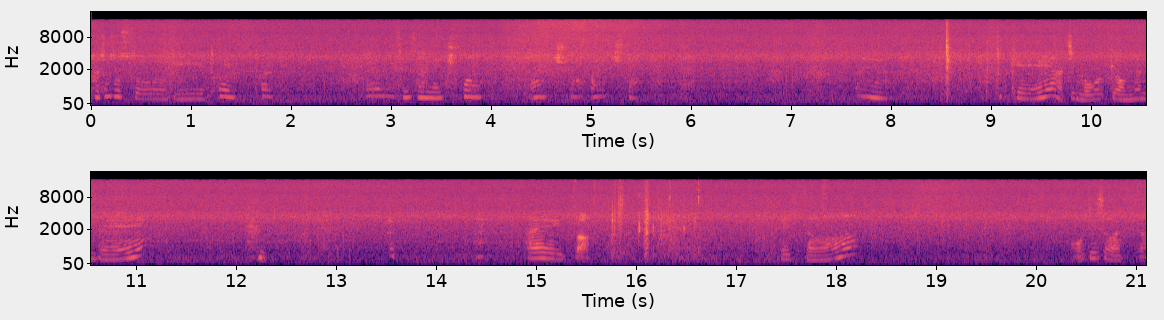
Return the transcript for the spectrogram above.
다 젖었어 여기 털 털. 아유 세상에 추워. 아이 추워 아이 추워. 아유 어떡해 아직 먹을 게 없는데. 아유 이뻐. 그랬어. 어디서 왔어?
